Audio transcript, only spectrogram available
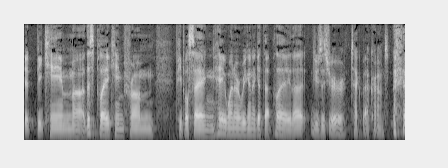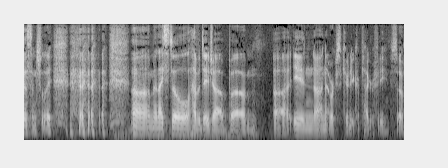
it became uh, this play came from people saying, "Hey, when are we going to get that play that uses your tech background?" essentially, um, and I still have a day job. Um, uh, in uh, network security cryptography, so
